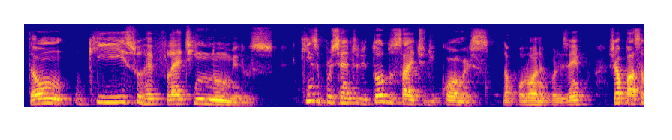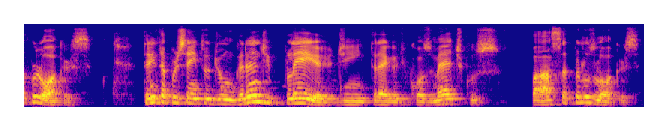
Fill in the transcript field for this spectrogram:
Então, o que isso reflete em números? 15% de todo o site de e-commerce da Polônia, por exemplo, já passa por lockers. 30% de um grande player de entrega de cosméticos passa pelos lockers.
